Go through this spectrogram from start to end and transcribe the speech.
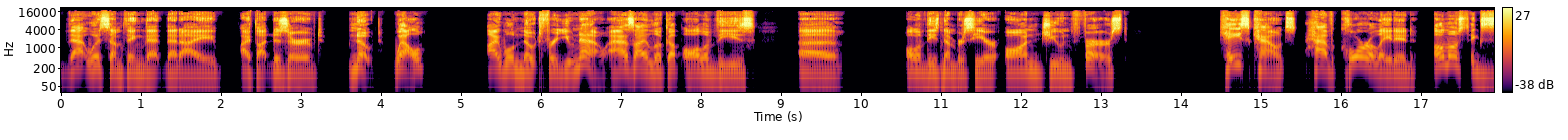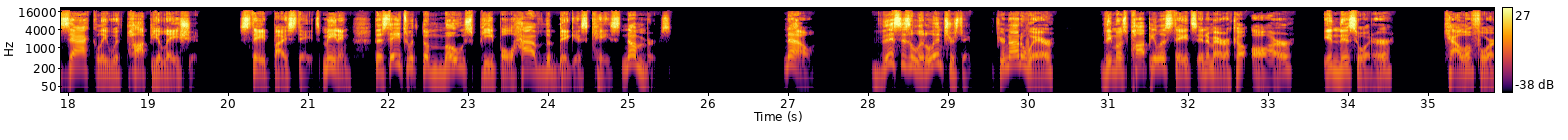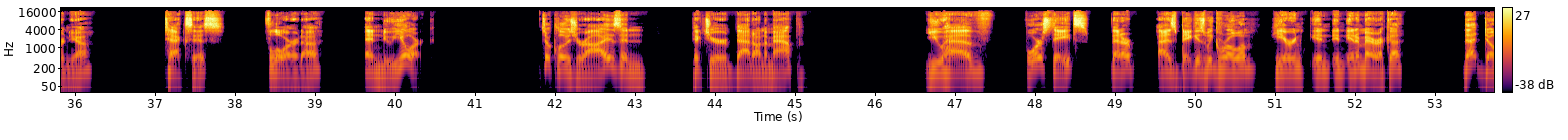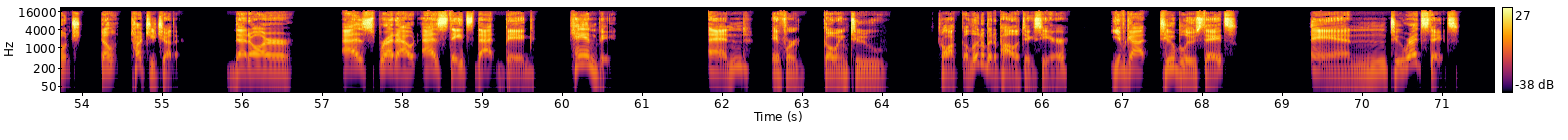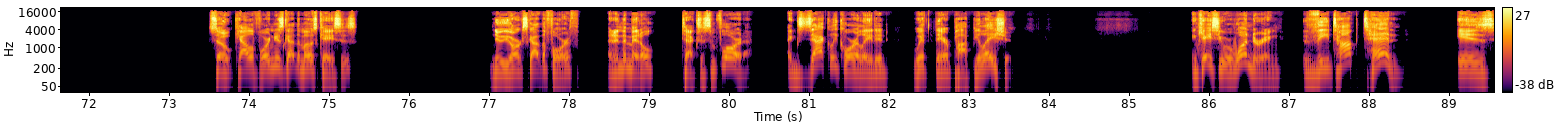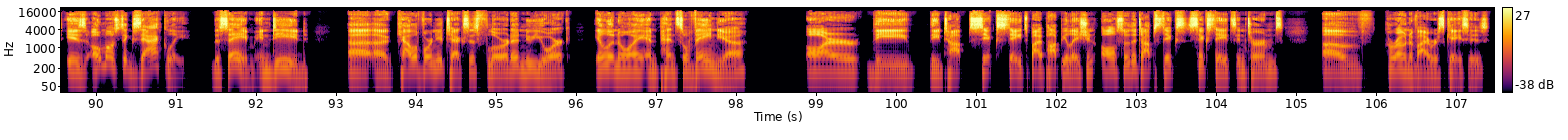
That was something that that I I thought deserved note. Well, I will note for you now as I look up all of these uh all of these numbers here on June 1st. Case counts have correlated almost exactly with population state by states, meaning the states with the most people have the biggest case numbers. Now, this is a little interesting. If you're not aware, the most populous states in America are, in this order, California, Texas, Florida, and New York. So close your eyes and picture that on a map. You have four states that are as big as we grow them here in, in, in, in America that don't don't touch each other, that are as spread out as states that big can be. And if we're going to talk a little bit of politics here, you've got two blue states and two red states. So California's got the most cases. New York's got the fourth. And in the middle, Texas and Florida, exactly correlated with their population. In case you were wondering, the top 10 is is almost exactly the same. Indeed, uh, uh, California, Texas, Florida, New York, Illinois, and Pennsylvania are the the top six states by population. Also, the top six six states in terms of coronavirus cases.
